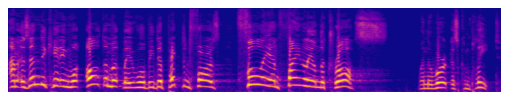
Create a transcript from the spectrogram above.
and it is indicating what ultimately will be depicted for us fully and finally on the cross when the work is complete.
